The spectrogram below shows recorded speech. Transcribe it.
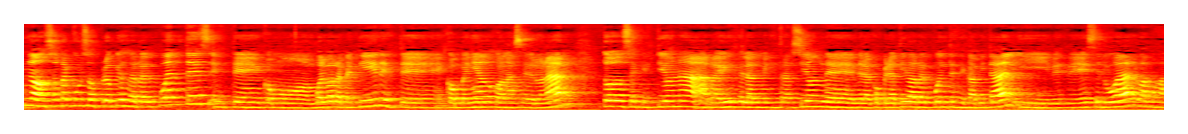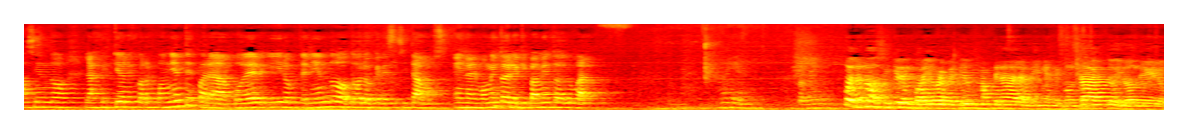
No, son recursos propios de Red Puentes, este, como vuelvo a repetir, este, conveniado con la Cedronar todo se gestiona a raíz de la administración de, la cooperativa Red Puentes de Capital y desde ese lugar vamos haciendo las gestiones correspondientes para poder ir obteniendo todo lo que necesitamos en el momento del equipamiento del lugar. Bueno, no, si quieren por ahí repetir más que nada las líneas de contacto y dónde lo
